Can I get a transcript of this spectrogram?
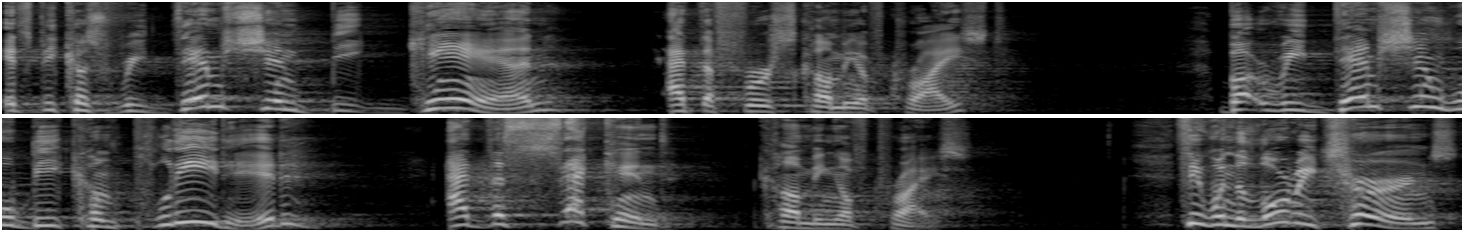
It's because redemption began at the first coming of Christ, but redemption will be completed at the second coming of Christ. See, when the Lord returns,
